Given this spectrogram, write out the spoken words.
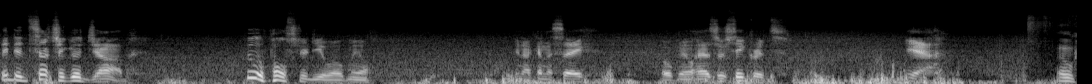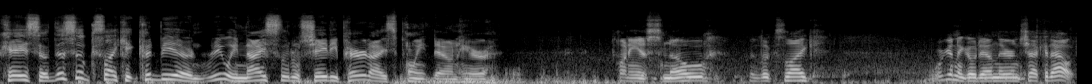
They did such a good job. Who upholstered you, Oatmeal? You're not going to say Oatmeal has her secrets. Yeah. Okay, so this looks like it could be a really nice little shady paradise point down here. Plenty of snow, it looks like. We're going to go down there and check it out.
